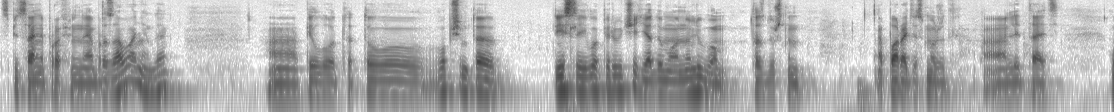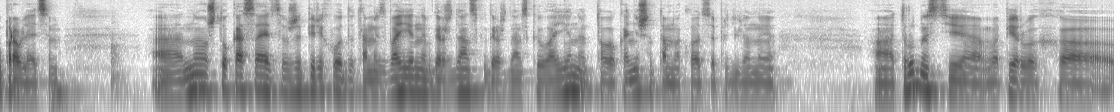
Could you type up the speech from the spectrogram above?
специальное профильное образование, да, э, пилота, то, в общем-то, если его переучить, я думаю, на любом воздушном аппарате сможет э, летать, управлять им. А, но что касается уже перехода там, из военной в гражданскую, гражданскую военную, то, конечно, там накладываются определенные трудности, во-первых, а,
